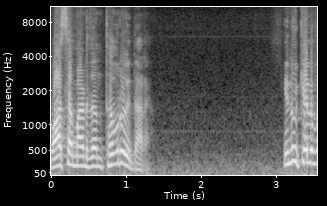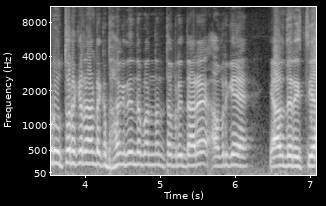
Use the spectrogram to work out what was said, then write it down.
ವಾಸ ಮಾಡಿದಂಥವರು ಇದ್ದಾರೆ. ಇನ್ನು ಕೆಲವರು ಉತ್ತರ ಕರ್ನಾಟಕ ಭಾಗದಿಂದ ಬಂದಂಥವರಿದ್ದಾರೆ. ಅವರಿಗೆ ಯಾವುದೇ ರೀತಿಯ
